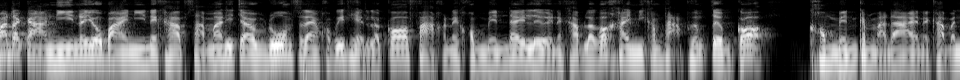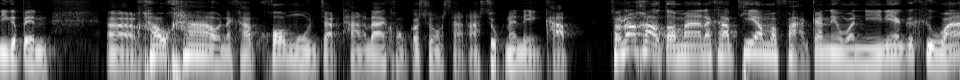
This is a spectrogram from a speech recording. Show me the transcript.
มาตรการนี้นโยบายนี้นะครับ สามารถที่จะร่วมแสดงความคิดเห็นแล้วก็ฝากในคอมเมนต์ได้เลยนะครับ แล้วก็ใครมีคำถามเพิ่มเติมก็คอมเมนต์กันมาได้นะครับ อันนี้ก็เป็นเอ่อคร่าวๆนะครับ ข้อมูลจากทางด้านของกระทรวงสาธารณสุขนั่นเองครับสำหรับข่าวต่อมานะครับที่เอามาฝากกันในวันนี้เนี่ยก็คือว่า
